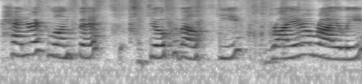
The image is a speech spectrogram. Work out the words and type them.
Henrik Lundqvist, Joe Pavelski, Ryan O'Reilly,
